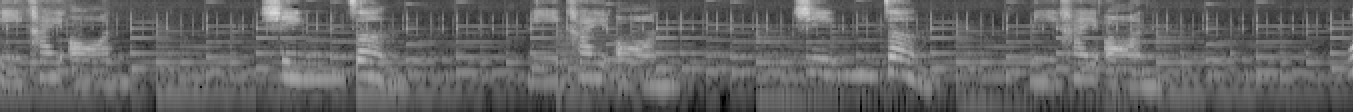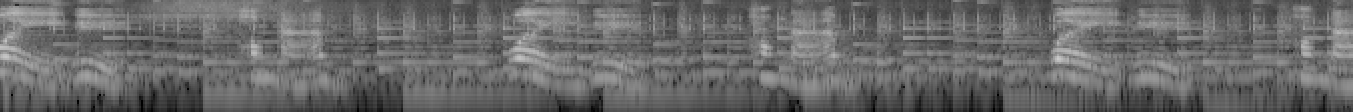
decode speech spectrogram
มีไข้อ่อน ชิงเจิ้งมีไข้อ่อน ชิงเจิ้งมีไข้อ่อนเว่ยยู่ห้องน้ำเว่ยยู่ห้องน้ำเว่ยยู่ ห้องน้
